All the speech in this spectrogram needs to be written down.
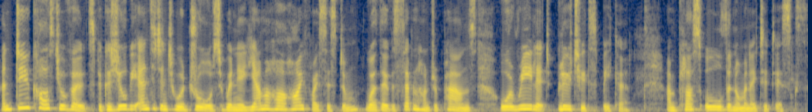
and do cast your votes because you'll be entered into a draw to win a Yamaha hi fi system worth over £700 or a Relit Bluetooth speaker, and plus all the nominated discs.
